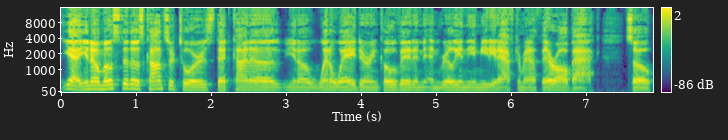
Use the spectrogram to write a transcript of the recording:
Yeah, you know, most of those concert tours that kind of, you know, went away during COVID and, and really in the immediate aftermath, they're all back. So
